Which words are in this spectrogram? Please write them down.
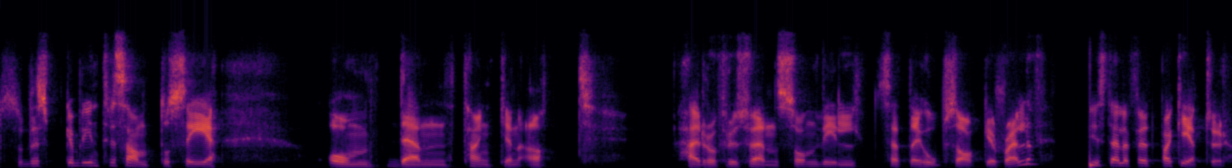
så det ska bli intressant att se om den tanken att herr och fru Svensson vill sätta ihop saker själv istället för ett pakettur,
